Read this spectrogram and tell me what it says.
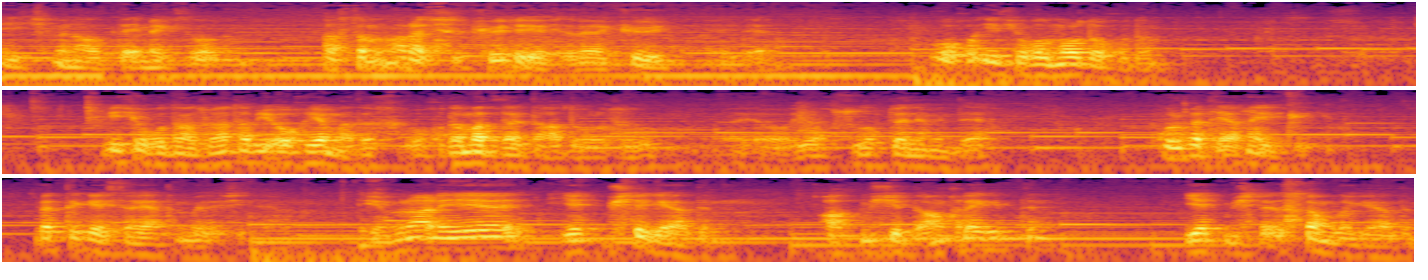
2006'da emekli oldum. Kastamonu Araç köyde yaşadım. Yani köyde. Okul, ilkokulumu orada okudum. İlkokuldan sonra tabii okuyamadık. Okutamadılar daha doğrusu. O yoksulluk döneminde. Gurbet hayatına gittik. Gurbette geçti hayatım böyle şey. İmraniye'ye 70'te geldim. 67'de Ankara'ya gittim. 70'te İstanbul'a geldim.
